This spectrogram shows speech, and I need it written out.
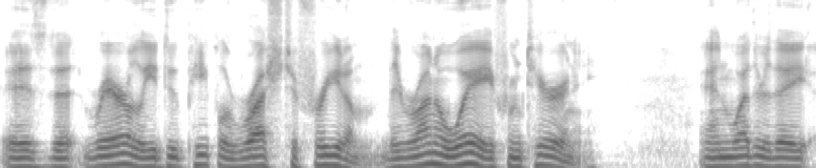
is that rarely do people rush to freedom. They run away from tyranny. And whether they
